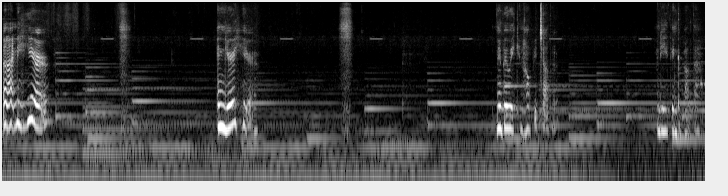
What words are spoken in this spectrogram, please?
But I'm here. You're here. Maybe we can help each other. What do you think about that?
